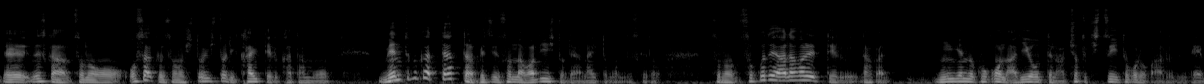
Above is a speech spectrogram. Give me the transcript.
でですからそのおそらくその一人一人書いてる方も面と向かってあったら別にそんな悪い人ではないと思うんですけどそのそこで現れてるなんか人間の心のありようっていうのはちょっときついところがあるんで、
